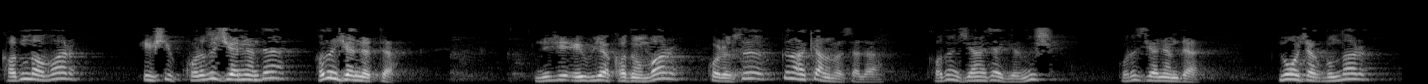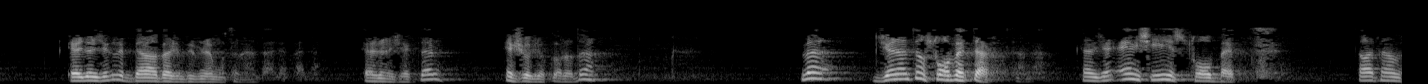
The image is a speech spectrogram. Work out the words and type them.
kadın da var, eşi korası cehennemde, kadın cennette. Nice evliya kadın var, korası günahkar mesela. Kadın cennete girmiş, korası cehennemde. Ne olacak bunlar? Evlenecekler beraber birbirine muhtemelen böyle böyle. Evlenecekler, eş olacaklar orada. Ve cennetten sohbetler. Yani en şeyi sohbet. Zaten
